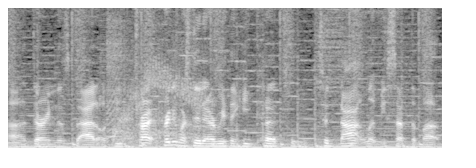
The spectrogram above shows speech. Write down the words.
uh, during this battle. He tried, pretty much did everything he could to, to not let me set them up.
